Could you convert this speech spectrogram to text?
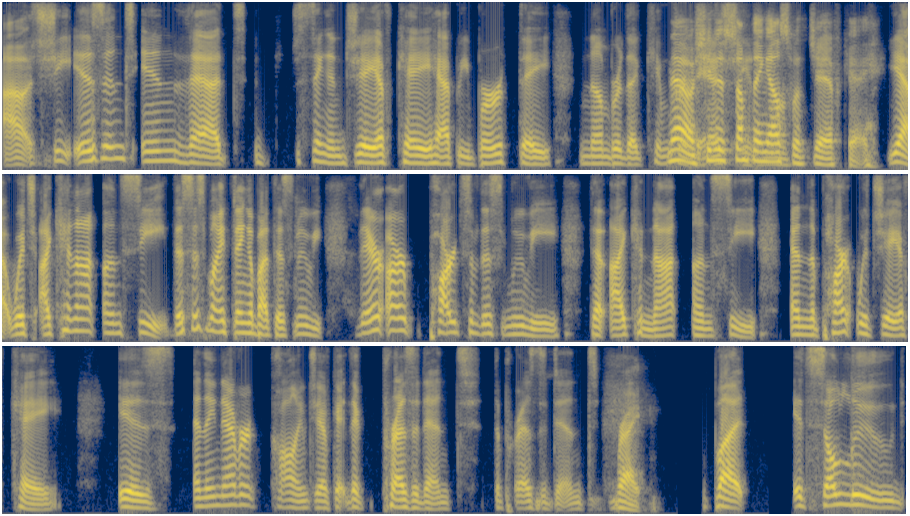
uh she isn't in that singing JFK happy birthday number that Kim No, Kardashian she does something else with JFK. Yeah, which I cannot unsee. This is my thing about this movie. There are parts of this movie that I cannot unsee. And the part with JFK is and they never call him JFK, the president, the president. Right. But it's so lewd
